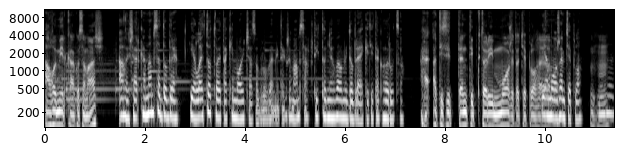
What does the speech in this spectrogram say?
Ahoj Mirka, ako sa máš? Ahoj Šarka, mám sa dobre. Je leto, to je taký môj čas obľúbený, takže mám sa v týchto dňoch veľmi dobre, aj keď je tak horúco. A, a ty si ten typ, ktorý môže to teplo, hej? Ja môžem teplo. Uh-huh. Uh-huh.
